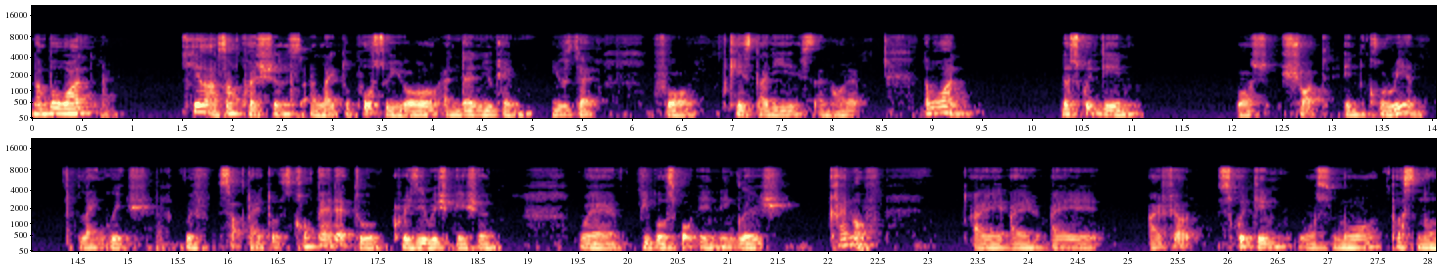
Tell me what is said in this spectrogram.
number one here are some questions I'd like to pose to you all and then you can use that for case studies and all that. Number one the squid game was shot in korean language with subtitles. Compare that to crazy rich asian where people spoke in english kind of I I I I felt squid game was more personal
